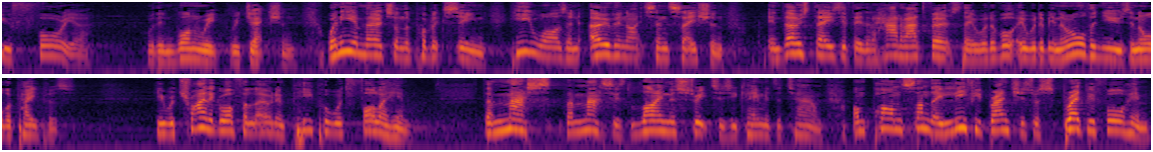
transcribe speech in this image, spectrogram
euphoria within one week rejection. When he emerged on the public scene, he was an overnight sensation. In those days, if they'd had adverts, they would have all, it would have been in all the news, in all the papers. He would try to go off alone and people would follow him. The mass, the masses lined the streets as he came into town. On Palm Sunday, leafy branches were spread before him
